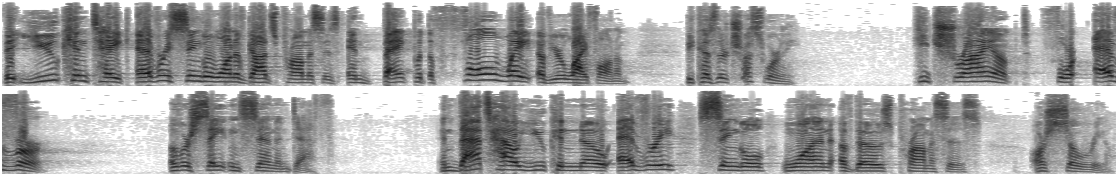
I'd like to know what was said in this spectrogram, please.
that you can take every single one of God's promises and bank, put the full weight of your life on them because they're trustworthy. He triumphed forever over Satan, sin, and death. And that's how you can know every single one of those promises are so real.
